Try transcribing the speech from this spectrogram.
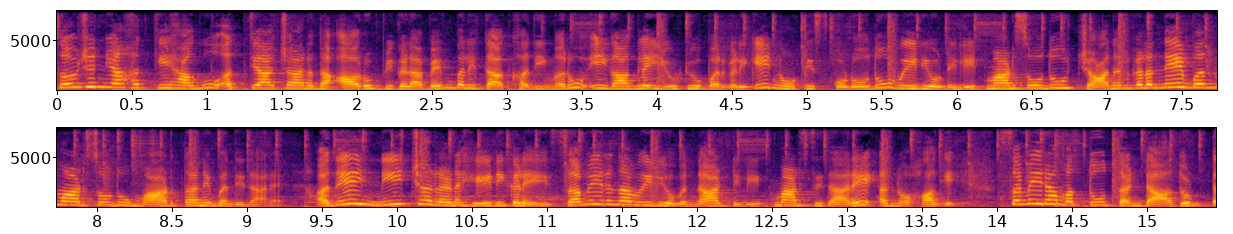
ಸೌಜನ್ಯ ಹತ್ಯೆ ಹಾಗೂ ಅತ್ಯಾಚಾರದ ಆರೋಪಿಗಳ ಬೆಂಬಲಿತ ಖದೀಮರು ಈಗಾಗಲೇ ಯೂಟ್ಯೂಬರ್ಗಳಿಗೆ ನೋಟಿಸ್ ಕೊಡೋದು, ವಿಡಿಯೋ ಡಿಲೀಟ್ ಮಾಡಿಸೋದು, ಚಾನೆಲ್ಗಳನ್ನೇ ಬಂದ್ ಮಾಡಿಸೋದು ಮಾಡ್ತಾನೆ ಬಂದಿದ್ದಾರೆ. ಅದೇ ನೀಚ ರಣಹೇಡಿಗಳೇ ಸಮೀರನ ವಿಡಿಯೋವನ್ನ ಡಿಲೀಟ್ ಮಾಡಿಸಿದ್ದಾರೆ ಅನ್ನೋ ಹಾಗೆ ಸಮೀರ ಮತ್ತು ತಂಡ ದೊಡ್ಡ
